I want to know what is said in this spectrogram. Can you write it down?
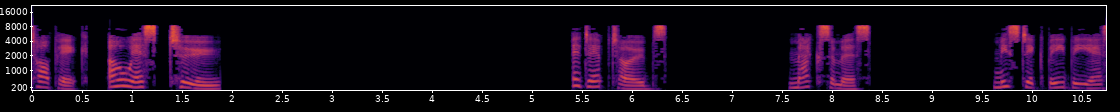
Topic: OS/2 Adeptobes Maximus Mystic BBS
